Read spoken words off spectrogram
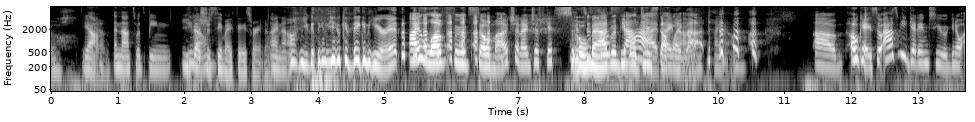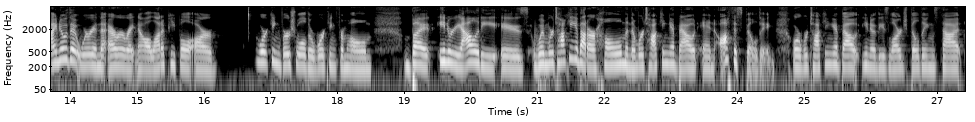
Oh, Yeah, man. and that's what's being. You, You, guys know, should see my face right now. I know you could. You could. They can hear it. I love food so much, and I just get so just mad so when people do stuff I like know. that. I know. Um, okay, so as we get into, you know, I know that we're in the era right now. A lot of people are working virtual, they're working from home. But in reality, is when we're talking about our home and then we're talking about an office building, or we're talking about, you know, these large buildings that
